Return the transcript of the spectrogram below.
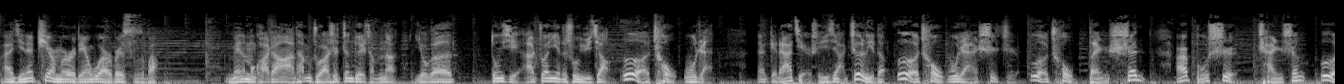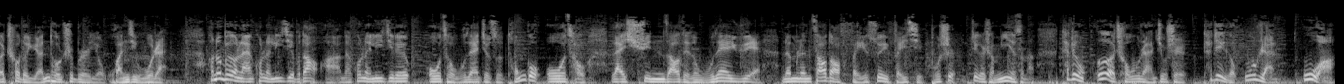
哎，今天 PM 二点五二百四十八，没那么夸张啊。他们主要是针对什么呢？有个东西啊，专业的术语叫恶臭污染。来给大家解释一下，这里的恶臭污染是指恶臭本身，而不是产生恶臭的源头是不是有环境污染？很多朋友呢可能理解不到啊，那可能理解的恶臭污染就是通过恶臭来寻找这种污染源，能不能找到废水废气？不是这个什么意思呢？它这种恶臭污染就是它这个污染物啊，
